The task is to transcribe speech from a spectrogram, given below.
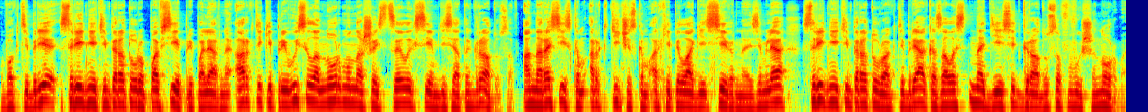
В октябре средняя температура по всей приполярной Арктике превысила норму на 6,7 градусов, а на российском арктическом архипелаге Северная Земля средняя температура октября оказалась на 10 градусов выше нормы.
